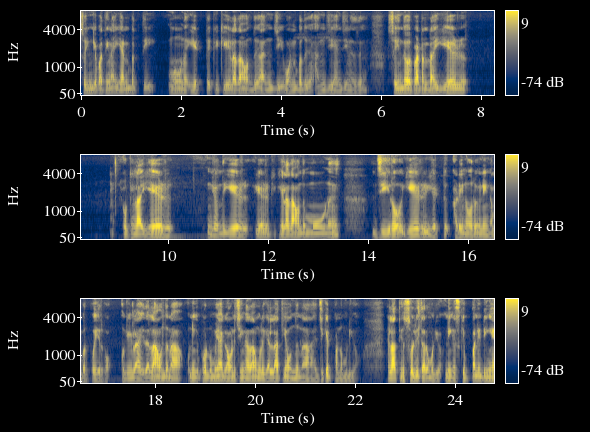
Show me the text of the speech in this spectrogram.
ஸோ இங்கே பார்த்தீங்கன்னா எண்பத்தி மூணு எட்டுக்கு கீழே தான் வந்து அஞ்சு ஒன்பது அஞ்சு அஞ்சுன்னு ஸோ இந்த ஒரு பேட்டர்னில் ஏழு ஓகேங்களா? ஏழு இங்கே வந்து ஏழு ஏழுக்கு கீழே தான் வந்து மூணு ஜீரோ ஏழு எட்டு அப்படின்னு ஒரு வினிங் நம்பர் போயிருக்கோம். ஓகேங்களா? இதெல்லாம் வந்து நான் நீங்கள் பொறுமையாக கவனிச்சிங்கன்னா தான் உங்களுக்கு எல்லாத்தையும் வந்து நான் எஜுகேட் பண்ண முடியும். எல்லாத்தையும் சொல்லித் தர முடியும். நீங்கள் ஸ்கிப் பண்ணிட்டீங்க.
